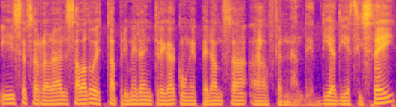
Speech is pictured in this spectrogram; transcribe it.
y se cerrará el sábado esta primera entrega con Esperanza Fernández. Día 16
